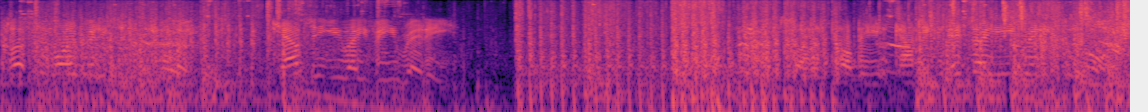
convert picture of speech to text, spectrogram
Cluster one ready to deploy. Counter UAV ready. Solid copy. Counting SAE ready to launch.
